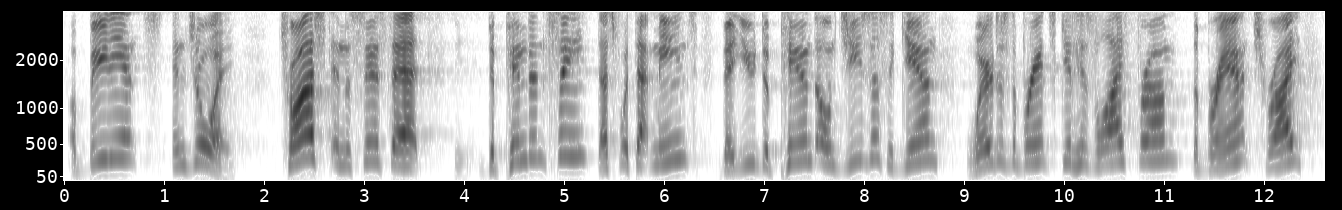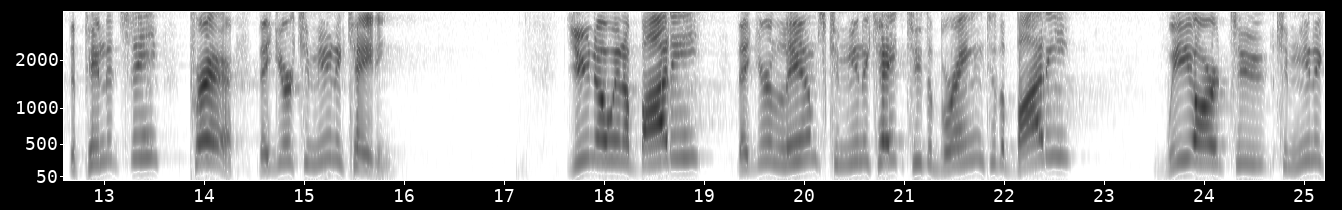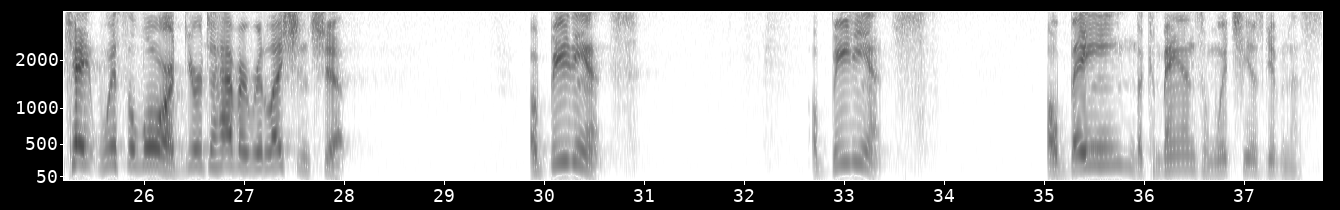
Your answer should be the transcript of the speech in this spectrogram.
obedience, and joy. Trust in the sense that dependency, that's what that means, that you depend on Jesus. Again, where does the branch get his life from? The branch, right? Dependency, prayer, that you're communicating. You know in a body that your limbs communicate to the brain, to the body? We are to communicate with the Lord. You're to have a relationship. Obedience. Obedience. Obeying the commands in which He has given us.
